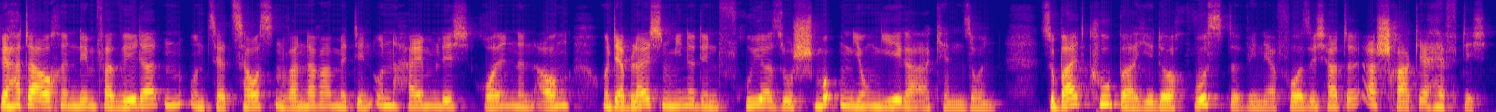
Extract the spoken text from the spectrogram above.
Wer hatte auch in dem verwilderten und zerzausten Wanderer mit den unheimlich rollenden Augen und der bleichen Miene den früher so schmucken jungen Jäger erkennen sollen? Sobald Cooper jedoch wusste, wen er vor sich hatte, erschrak er heftig.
